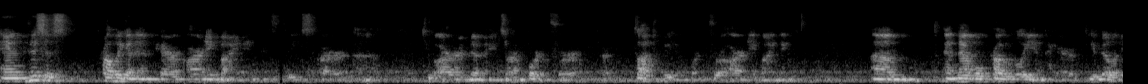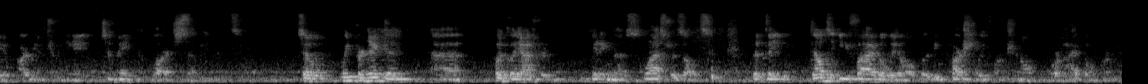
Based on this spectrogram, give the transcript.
And this is probably going to impair RNA binding, because these are uh, two RRM domains are important for, are thought to be important for RNA binding. Um, and that will probably impair the ability of RBM28 to make large subunits. So we predicted uh, quickly after getting those last results that the delta E5 allele would be partially functional or hypomorphic.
